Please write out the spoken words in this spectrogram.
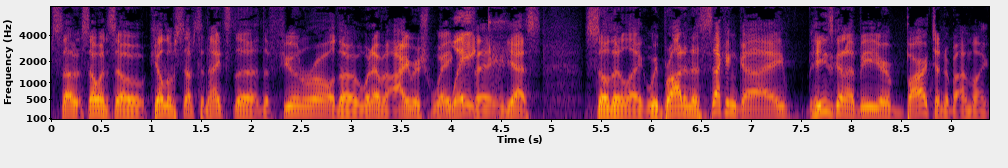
so so and so killed himself. Tonight's the the funeral, the whatever Irish wake, Wake. thing. Yes. So they're like, we brought in a second guy. He's gonna be your bartender. But I'm like,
